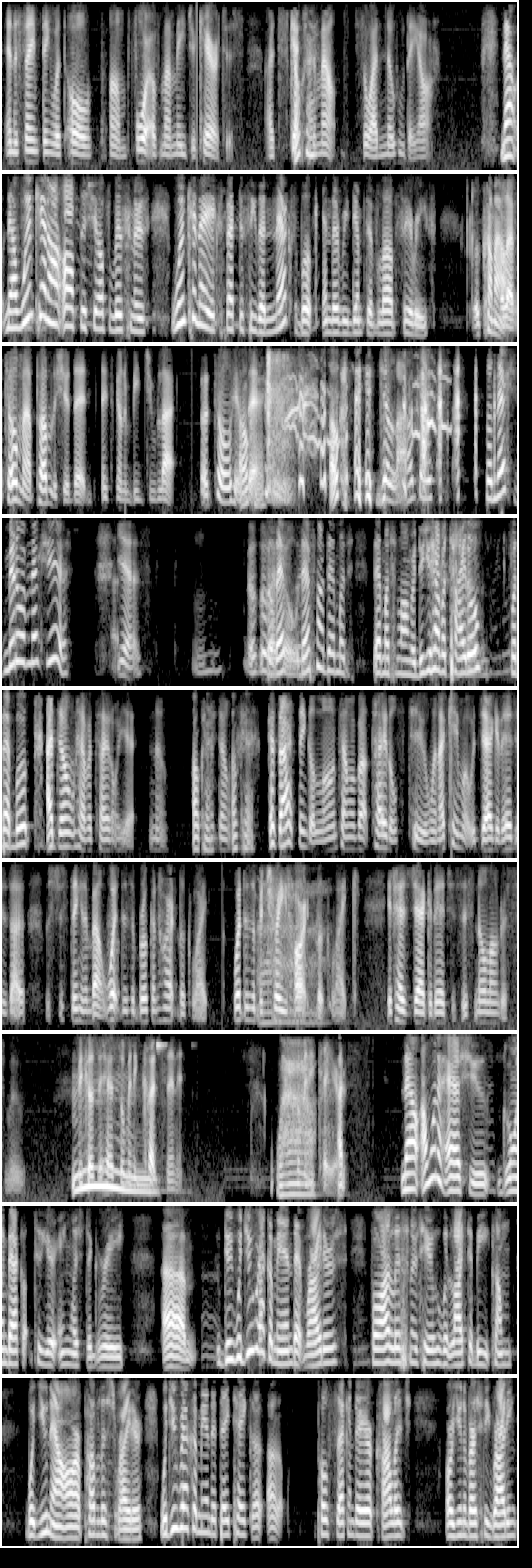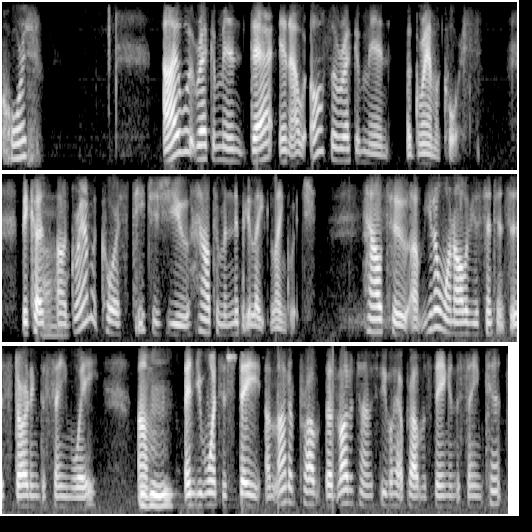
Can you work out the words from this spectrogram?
And the same thing with all um four of my major characters. I sketched Okay. them out so I know who they are. Now, now, when can our off-the-shelf listeners, when can they expect to see the next book in the Redemptive Love series uh, come out? Well, I've told my publisher that it's going to be July. I told him Okay. that. okay, July. Okay, so next middle of next year. yes. hmm That's So I that's told that's not that much that much longer. Do you have a title for that book? I don't have a title yet. No, Okay. I don't. Okay. because I think a long time about titles too. When I came up with Jagged Edges, I was just thinking about what does a broken heart look like? What does a betrayed heart Ah. look like? It has jagged edges. It's no longer smooth because it has so many Mm. cuts in it, Wow. so many tears. I- Now, I want to ask you, going back to your English degree, um, do would you recommend that writers, for our listeners here who would like to become what you now are, a published writer, would you recommend that they take a, a post-secondary or college or university writing course? I would recommend that, and I would also recommend a grammar course because Ah. a grammar course teaches you how to manipulate language, how to. Um, you don't want all of your sentences starting the same way, um, Mhm. and you want to stay. A lot of prob- A lot of times, people have problems staying in the same tense.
